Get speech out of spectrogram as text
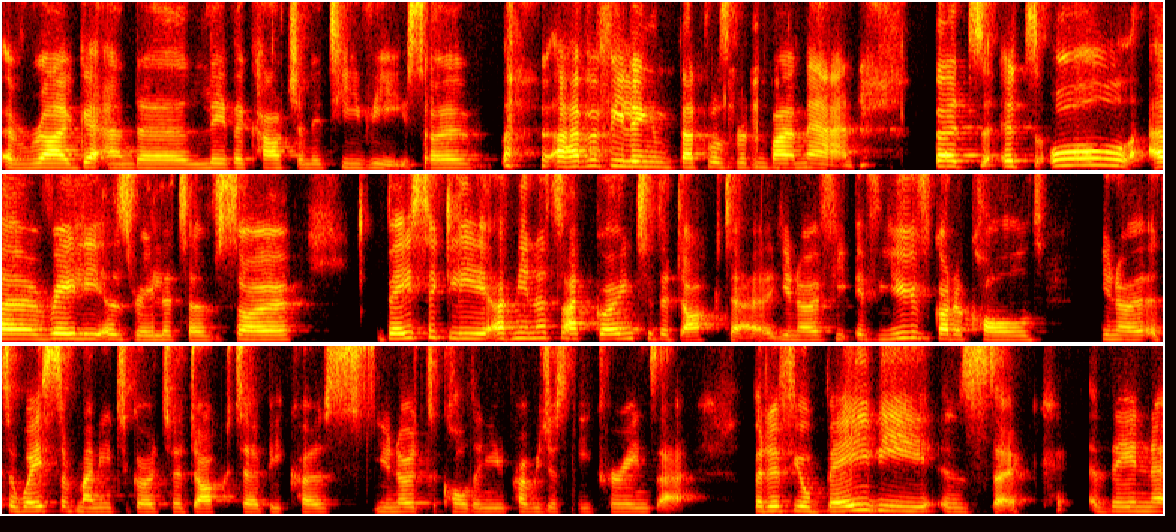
a rug and a leather couch and a TV. So I have a feeling that was written by a man but it's all uh, really is relative. So basically, I mean, it's like going to the doctor. You know, if you, if you've got a cold, you know, it's a waste of money to go to a doctor because you know it's a cold and you probably just need Corenza. But if your baby is sick, then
